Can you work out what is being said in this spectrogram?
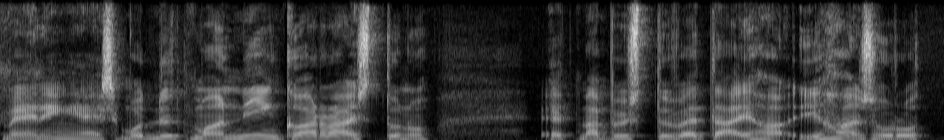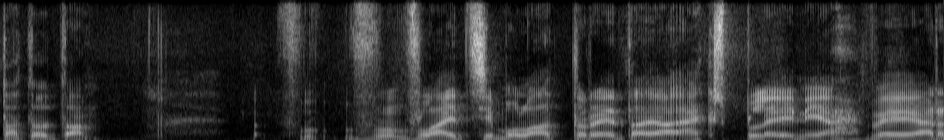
meningeissä. Mutta nyt mä oon niin karaistunut, että mä pystyn vetämään ihan, ihan surutta tota, flight simulaattoreita ja X-Planea VR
